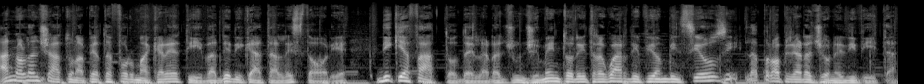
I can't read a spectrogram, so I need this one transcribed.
hanno lanciato una piattaforma creativa dedicata alle storie di chi ha fatto del raggiungimento dei traguardi più ambiziosi la propria ragione di vita.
